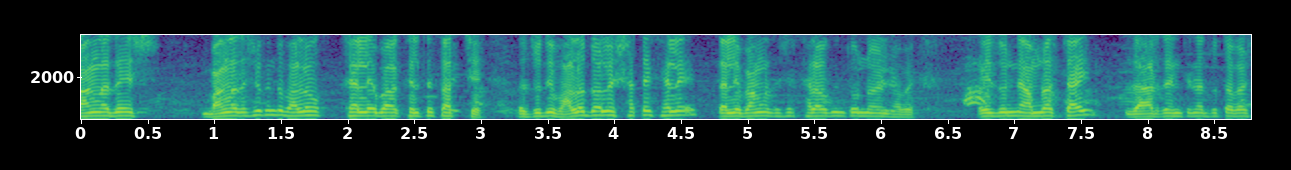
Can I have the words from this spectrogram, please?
বাংলাদেশ বাংলাদেশও কিন্তু ভালো খেলে বা খেলতে চাচ্ছে। যদি ভালো দলের সাথে খেলে তাহলে বাংলাদেশের খেলাও কিন্তু উন্নয়ন হবে। এই জন্য আমরা চাই যে আর্জেন্টিনা দূতাবাস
